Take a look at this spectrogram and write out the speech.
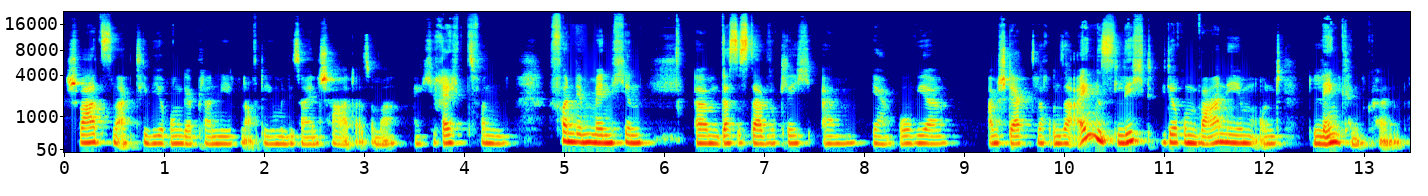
schwarzen Aktivierung der Planeten auf der Human Design Chart, also immer eigentlich rechts von, von dem Männchen. Ähm, das ist da wirklich, ähm, ja, wo wir am stärksten noch unser eigenes Licht wiederum wahrnehmen und lenken können.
